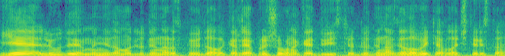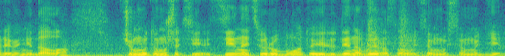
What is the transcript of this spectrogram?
є люди, мені там от людина розповідала, каже, я прийшов, вона каже 200. От людина взяла, витягла 400 гривень і дала. Чому? Тому що ці, на цю роботу і людина виросла у цьому всьому ділі.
